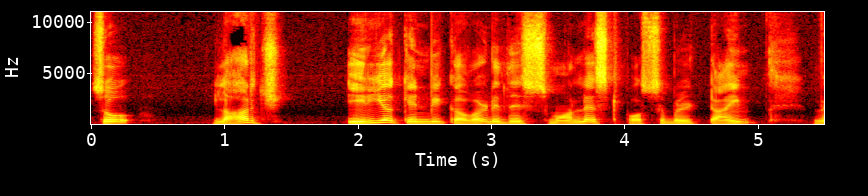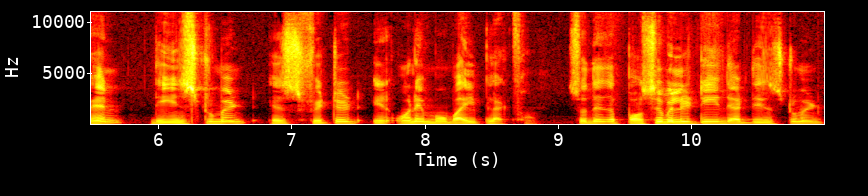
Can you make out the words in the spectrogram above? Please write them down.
So, large area can be covered in the smallest possible time when the instrument is fitted in on a mobile platform. So, there is a possibility that the instrument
